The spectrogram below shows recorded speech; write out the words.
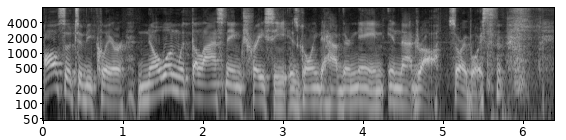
Also to be clear, no one with the last name Tracy is going to have their name in that draw. Sorry, boys.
